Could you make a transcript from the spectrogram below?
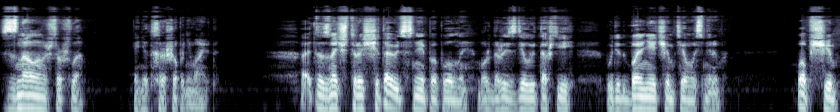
Знала, на что шла. И они это хорошо понимают. А это значит, рассчитают с ней по полной. Может, даже сделают так, что ей будет больнее, чем тем восьмерым. В общем,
